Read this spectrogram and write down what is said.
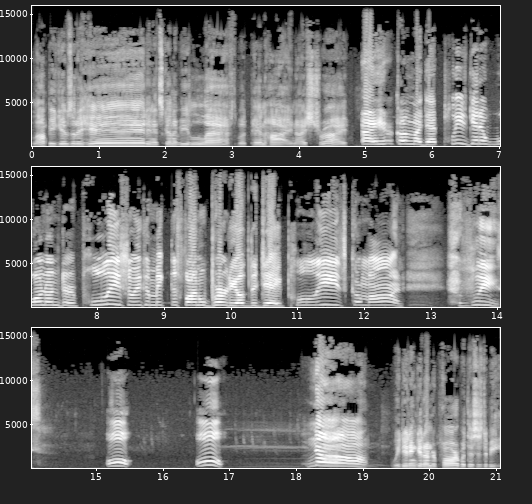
Lumpy gives it a hit, and it's going to be left, but pin high. Nice try. All right, here comes my dad. Please get it one under, please, so we can make this final birdie of the day. Please, come on. Please. Oh, oh, no. We didn't get under par, but this is to be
